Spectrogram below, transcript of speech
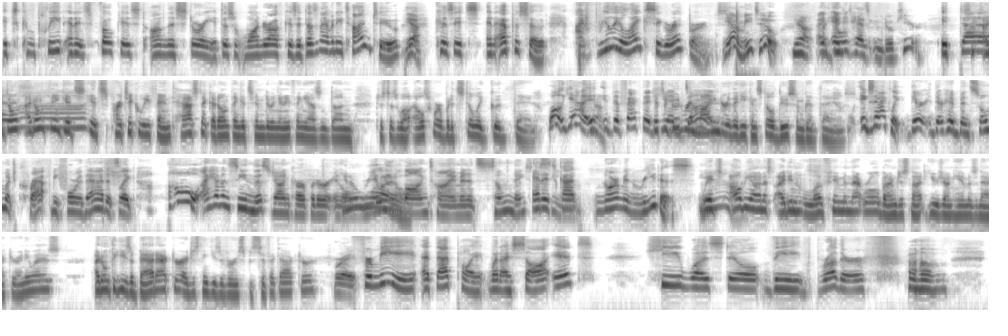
It's complete and it's focused on this story. It doesn't wander off because it doesn't have any time to. Yeah. Because it's an episode. I really like cigarette burns. Yeah, me too. Yeah, and, and it has Udo Kier. It See, does. I don't. I don't think it's it's particularly fantastic. I don't think it's him doing anything he hasn't done just as well elsewhere. But it's still a good thing. Well, yeah, it, it- the fact that It's he a had good done- reminder that he can still do some good things. Exactly. There, there had been so much crap before that. It's like, oh, I haven't seen this John Carpenter in, In a, a really while. long time, and it's so nice. And to it's see got him. Norman Reedus. Which I'll be honest, I didn't love him in that role, but I'm just not huge on him as an actor, anyways. I don't think he's a bad actor. I just think he's a very specific actor. right. For me, at that point, when I saw it, he was still the brother from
